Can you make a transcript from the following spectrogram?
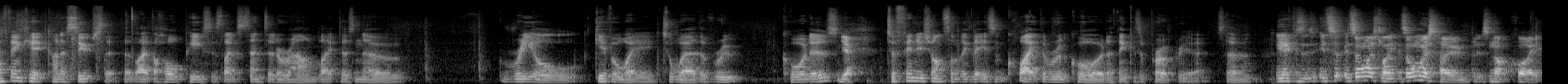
I think it kind of suits it that like the whole piece is like centered around like there's no real giveaway to where the root chord is. Yeah, To finish on something that isn't quite the root chord, I think is appropriate. So yeah, because it's, it's it's almost like it's almost home, but it's not quite.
